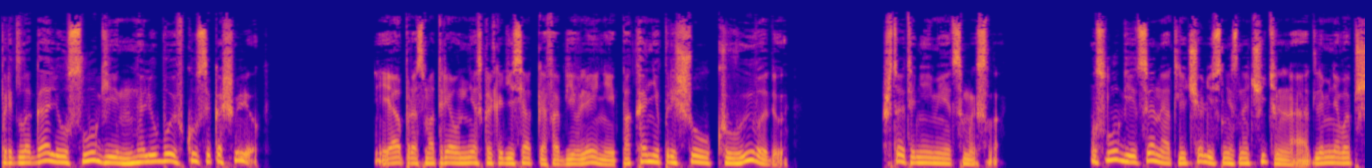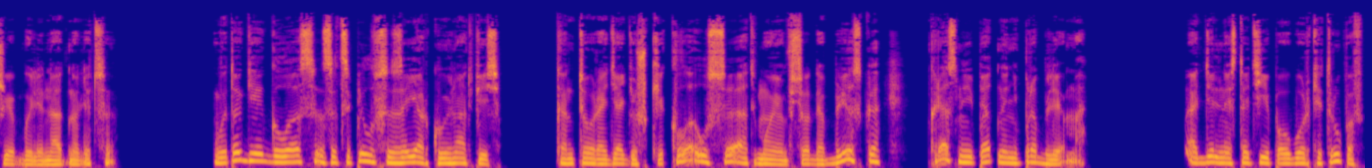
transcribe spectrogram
предлагали услуги на любой вкус и кошелек. Я просмотрел несколько десятков объявлений, пока не пришел к выводу, что это не имеет смысла. Услуги и цены отличались незначительно, а для меня вообще были на одно лицо. В итоге глаз зацепился за яркую надпись «Контора дядюшки Клауса, отмоем все до блеска, красные пятна не проблема». Отдельной статьи по уборке трупов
